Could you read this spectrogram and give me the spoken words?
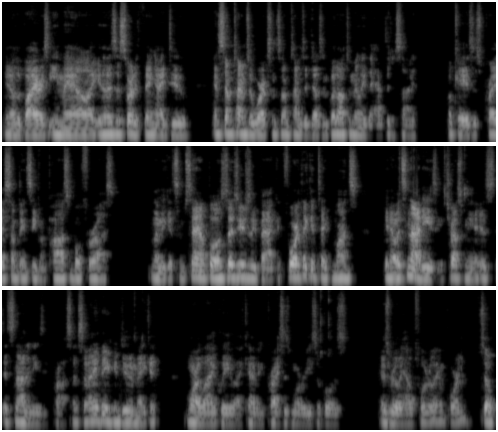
you know, the buyer's email. I, you know, there's this sort of thing I do, and sometimes it works and sometimes it doesn't. But ultimately, they have to decide, okay, is this price something that's even possible for us? Let me get some samples. There's usually back and forth. It can take months. You know, it's not easy. Trust me, it's it's not an easy process. So anything you can do to make it more likely, like having prices more reasonable, is is really helpful, really important. So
